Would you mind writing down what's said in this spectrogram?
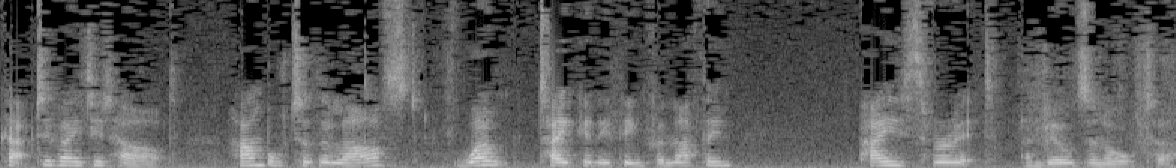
Captivated heart, humble to the last, won't take anything for nothing, pays for it, and builds an altar.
